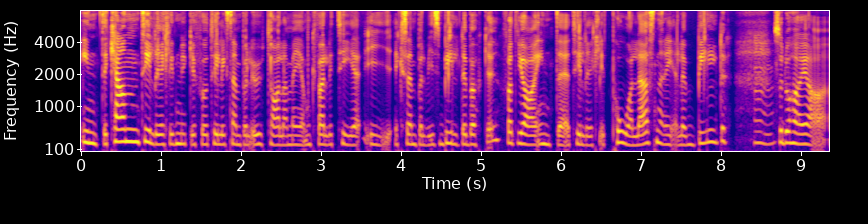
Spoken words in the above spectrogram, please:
inte kan tillräckligt mycket för att till exempel uttala mig om kvalitet i exempelvis bilderböcker för att jag inte är tillräckligt påläst när det gäller bild. Mm. Så då har jag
